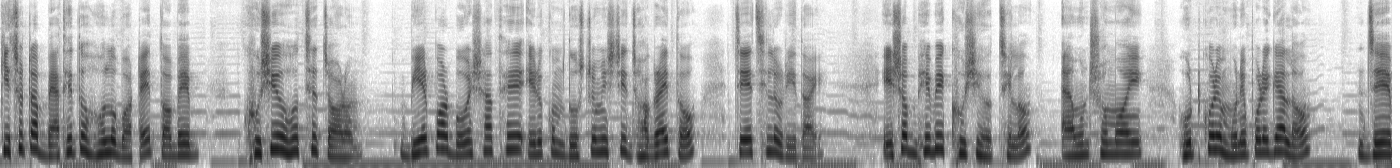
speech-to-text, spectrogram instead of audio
কিছুটা ব্যথিত হলো বটে তবে খুশিও হচ্ছে চরম। বিয়ের পর বউয়ের সাথে এরকম দুষ্টুমিষ্টি ঝগড়াই তো চেয়েছিল হৃদয়। এসব ভেবে খুশি হচ্ছিল। এমন সময় হুট করে মনে পড়ে গেল যে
